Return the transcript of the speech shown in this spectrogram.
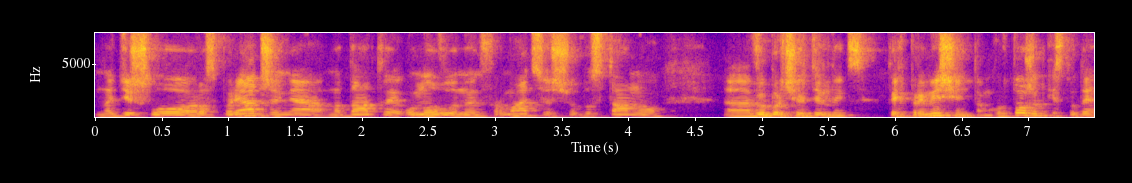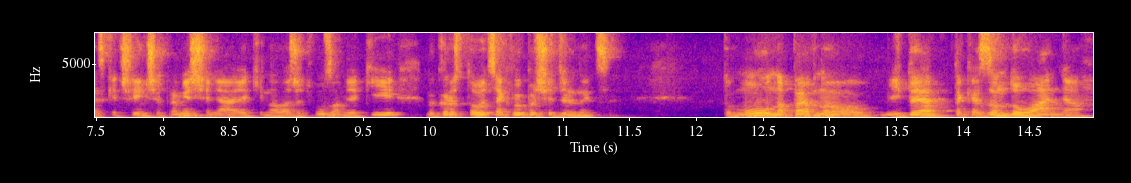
надійшло розпорядження надати оновлену інформацію щодо стану е, виборчих дільниць тих приміщень, там гуртожитки студентські чи інші приміщення, які належать вузам, які використовуються як виборчі дільниці. Тому напевно йде таке зондування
